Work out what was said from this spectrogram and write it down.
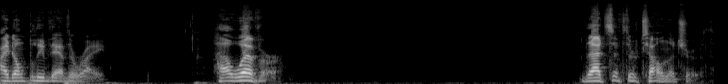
I don't believe they have the right. However, that's if they're telling the truth.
